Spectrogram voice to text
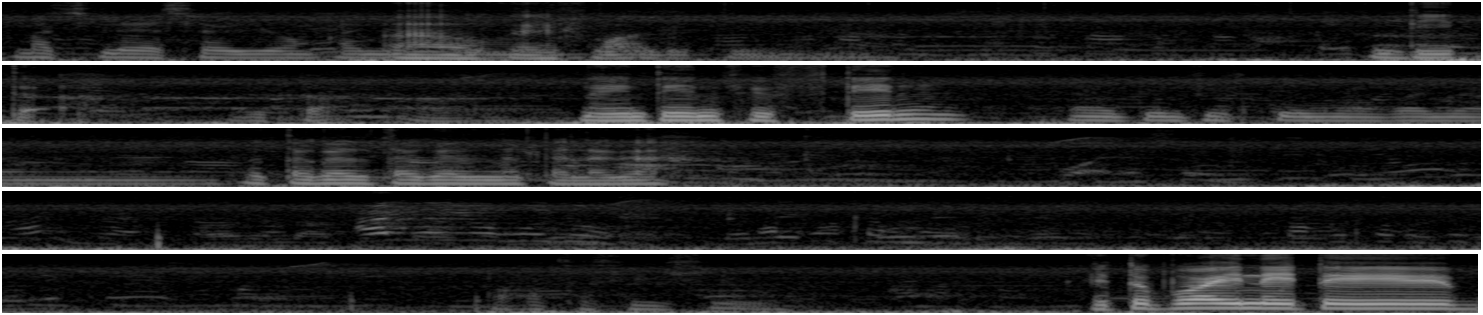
much lesser yung kanyang Ah, okay quality. Dita. Dito, ah, 1915, 1915 yung kanyang matagal-tagal na talaga. takot sa sisiw. Ito po ay native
